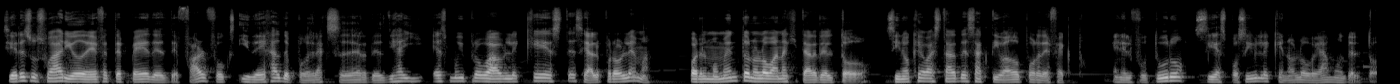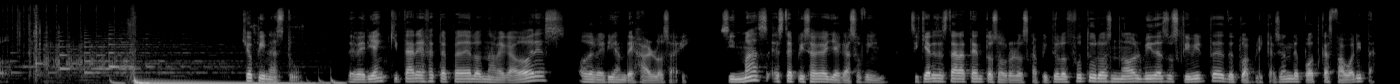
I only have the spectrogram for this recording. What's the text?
Si eres usuario de FTP desde Firefox y dejas de poder acceder desde ahí, es muy probable que este sea el problema. Por el momento no lo van a quitar del todo, sino que va a estar desactivado por defecto. En el futuro sí es posible que no lo veamos del todo. ¿Qué opinas tú? ¿Deberían quitar FTP de los navegadores o deberían dejarlos ahí? Sin más, este episodio llega a su fin. Si quieres estar atento sobre los capítulos futuros, no olvides suscribirte desde tu aplicación de podcast favorita.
